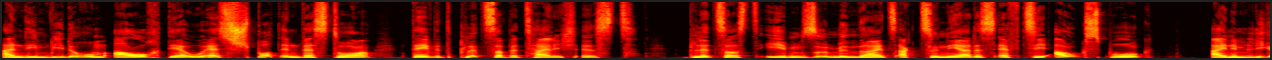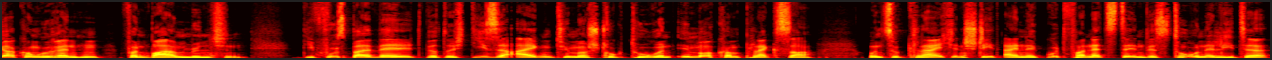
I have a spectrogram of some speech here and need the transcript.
an dem wiederum auch der US-Sportinvestor David Blitzer beteiligt ist. Blitzer ist ebenso Minderheitsaktionär des FC Augsburg einem Ligakonkurrenten von Bayern München. Die Fußballwelt wird durch diese Eigentümerstrukturen immer komplexer und zugleich entsteht eine gut vernetzte Investorenelite,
